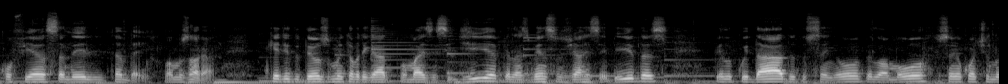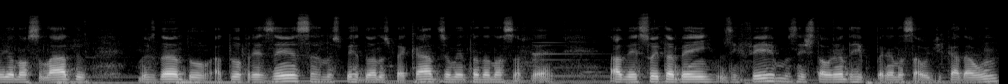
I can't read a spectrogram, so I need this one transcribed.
confiança nele também. Vamos orar. Querido Deus, muito obrigado por mais esse dia, pelas bênçãos já recebidas, pelo cuidado do Senhor, pelo amor. Que o Senhor continue ao nosso lado, nos dando a tua presença, nos perdoando os pecados, aumentando a nossa fé. Abençoe também os enfermos, restaurando e recuperando a saúde de cada um.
